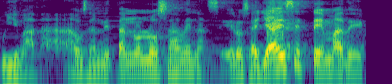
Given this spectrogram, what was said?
hueva o sea, neta, no lo saben hacer, o sea, ya ese tema de,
